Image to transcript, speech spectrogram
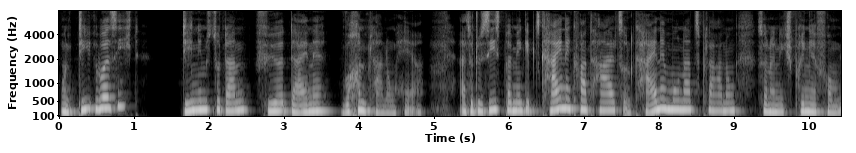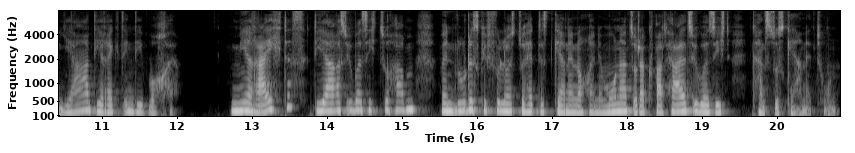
Und die Übersicht, die nimmst du dann für deine Wochenplanung her. Also du siehst, bei mir gibt's keine Quartals- und keine Monatsplanung, sondern ich springe vom Jahr direkt in die Woche. Mir reicht es, die Jahresübersicht zu haben. Wenn du das Gefühl hast, du hättest gerne noch eine Monats- oder Quartalsübersicht, kannst du es gerne tun.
